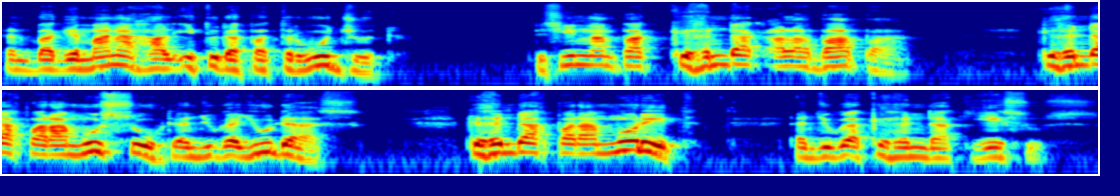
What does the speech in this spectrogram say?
dan bagaimana hal itu dapat terwujud. Di sini nampak kehendak Allah Bapa, kehendak para musuh dan juga Yudas, kehendak para murid dan juga kehendak Yesus.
